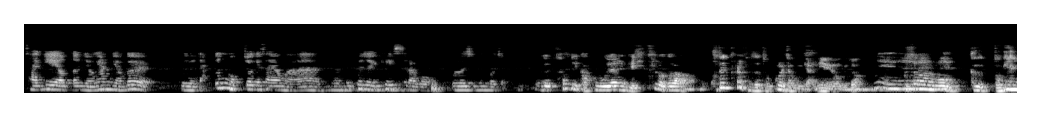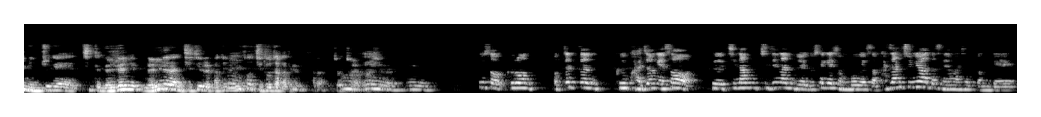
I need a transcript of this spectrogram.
자기의 어떤 영향력을 그 나쁜 목적에 사용한 그런 대표적인 케이스라고 보여지는 거죠. 그러니까 사람들이 갖고 오해하는 게 히틀러가 쿠데타를 통해서 정권을 잡은 게 아니에요. 그죠? 네. 그 사람은 뭐, 그 독일 민중의 진짜 열렬, 열렬한 지지를 받으면서 지도자가 되는 사람이죠. 어, 예, 사실은. 예. 그래서 그런 어쨌든 그 과정에서 그 지난 지지난주에도 세계 정복에서 가장 중요하다 생각하셨던 게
